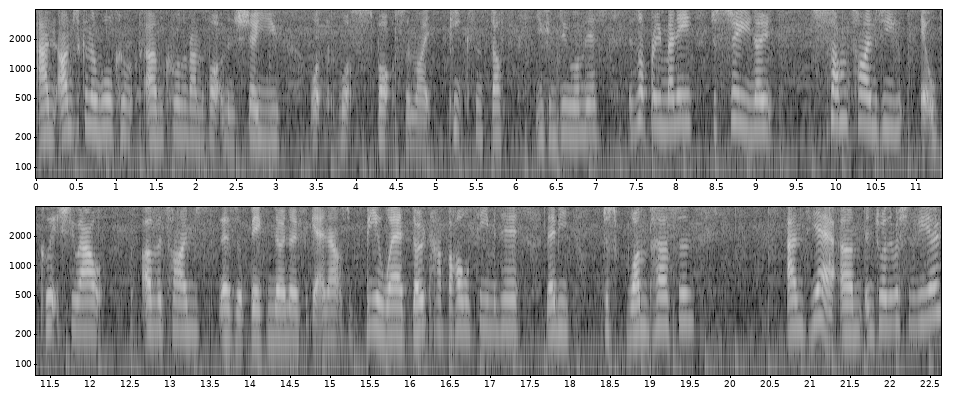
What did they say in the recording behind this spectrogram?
And I'm just gonna walk, um, crawl around the bottom and show you what what spots and like peeks and stuff you can do on this. There's not very many. Just so you know, sometimes you it'll glitch you out. Other times there's a big no-no for getting out. So be aware don't have the whole team in here. Maybe just one person. And yeah um, enjoy the rest of the video.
